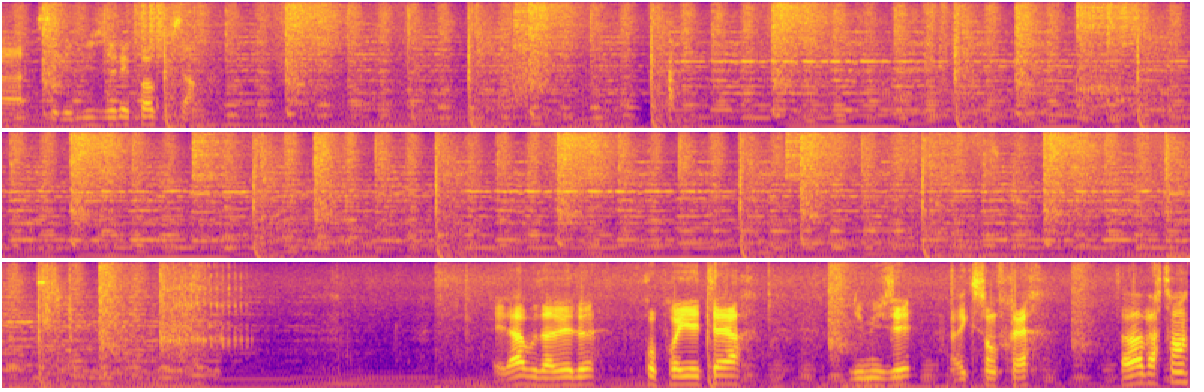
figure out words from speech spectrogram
ah, c'est les bus de l'époque, ça. Et là, vous avez le propriétaire du musée avec son frère. Ça va Bertrand?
